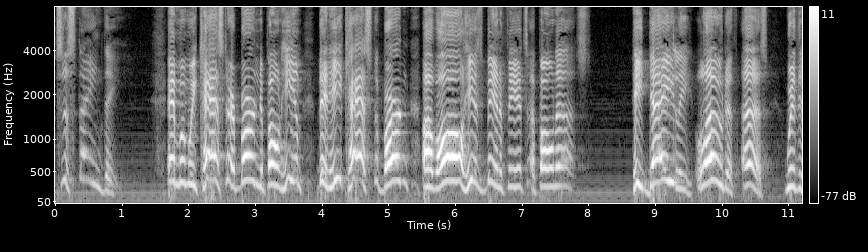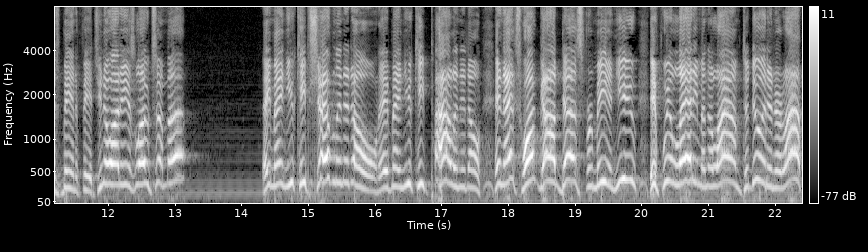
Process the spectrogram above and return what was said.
sustain thee. And when we cast our burden upon him, then he casts the burden of all his benefits upon us. He daily loadeth us with his benefits. You know what it is, load something up? Amen. You keep shoveling it on. Amen. You keep piling it on. And that's what God does for me and you. If we'll let Him and allow Him to do it in our life,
